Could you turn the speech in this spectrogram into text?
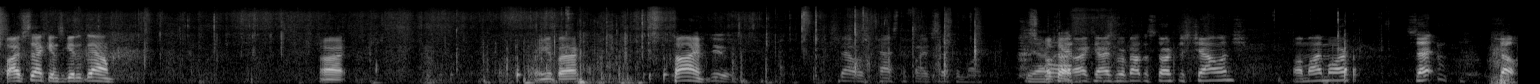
Five seconds, get it down. All right. Bring it back. Time. Dude, that was past the five second mark. Yeah. Okay. All right, guys, we're about to start this challenge. On my mark, set, go.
